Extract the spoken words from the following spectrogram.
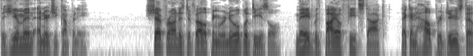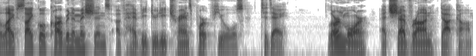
the Human Energy Company. Chevron is developing renewable diesel made with biofeedstock that can help reduce the life cycle carbon emissions of heavy duty transport fuels today. Learn more at chevron.com.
